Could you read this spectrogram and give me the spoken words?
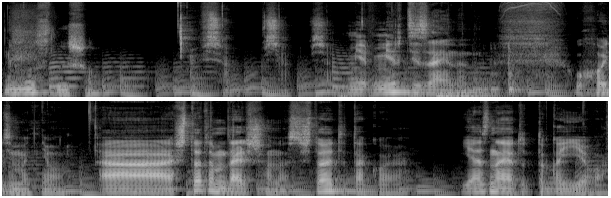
Не услышал. Все, все, все. Мир, мир дизайна. Уходим от него. А, что там дальше у нас? Что это такое? Я знаю тут только Ева.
